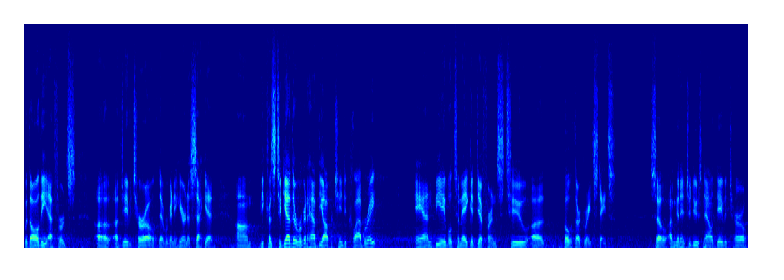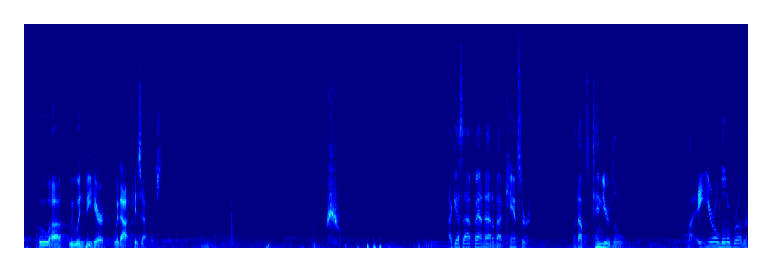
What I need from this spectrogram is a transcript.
with all the efforts uh, of David Turo that we're going to hear in a second. Um, because together we're going to have the opportunity to collaborate and be able to make a difference to uh, both our great states. So I'm going to introduce now David Turo, who uh, we wouldn't be here without his efforts. I guess I found out about cancer when I was 10 years old. My eight year old little brother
